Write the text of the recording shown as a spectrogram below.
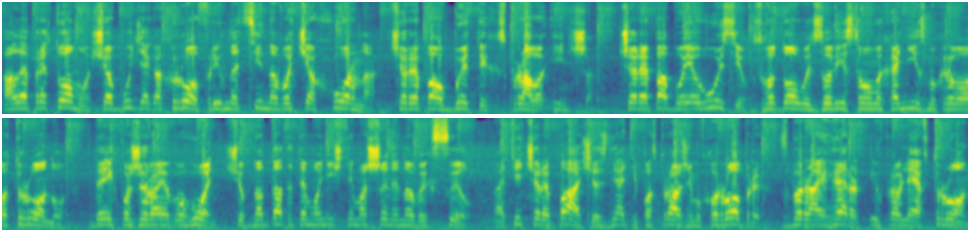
Але при тому, що будь-яка кров рівноцінна в очах Хорна, черепа вбитих справа інша. Черепа боягусів згодовують зловісному механізму кривого трону, де їх пожирає вогонь, щоб надати демонічні машини нових сил. А ті черепа, що зняті по справжньому хоробрих, збирає Геральт і вправляє в трон,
